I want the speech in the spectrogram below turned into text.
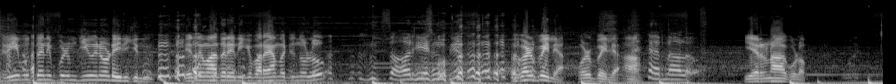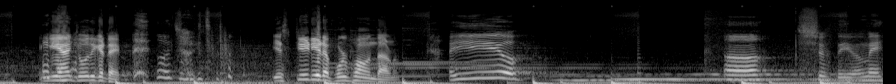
ശ്രീബുദ്ധൻ ഇപ്പോഴും ജീവനോടെ ഇരിക്കുന്നു. എന്ന് മാത്രമേ എനിക്ക് പറയാൻ പറ്റുന്നുള്ളൂ. സോറി കുഴപ്പമില്ല കുഴപ്പമില്ല. ആ. എറണാകുളം. എറണാകുളം. എങ്കിൽ ഞാൻ ചോദിക്കട്ടെ? ഓ, ചോദിച്ചു. എസ് ടി ഡിയുടെ ഫുൾ ഫോം എന്താണ്? അയ്യോ. ആ ശ്ശോ, ദൈവമേ.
